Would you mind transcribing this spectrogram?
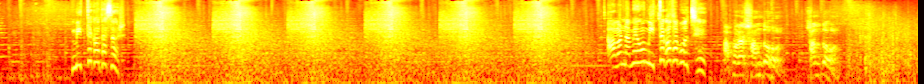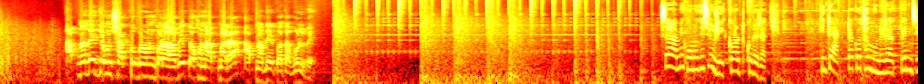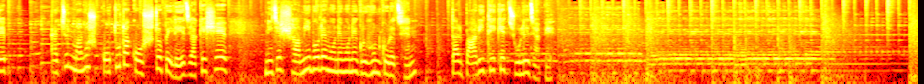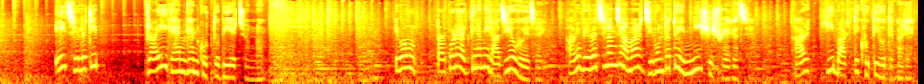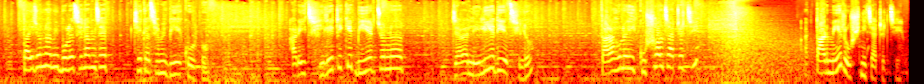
মিথ্যে কথা, স্যার। আমার নামে ও মিথ্যে কথা বলছে। আপনারা শান্ত হন শান্ত হন। আপনাদের যখন সাক্ষ্য গ্রহণ করা হবে তখন আপনারা আপনাদের কথা বলবেন। স্যার আমি কোনো কিছু রেকর্ড করে রাখি। কিন্তু একটা কথা মনে রাখবেন যে একজন মানুষ কতটা কষ্ট পেলে যাকে সে নিজের স্বামী বলে মনে মনে গ্রহণ করেছেন তার বাড়ি থেকে চলে যাবে। এই ছেলেটি প্রায়ই ঘ্যান ঘ্যান করতো বিয়ের জন্য। এবং তারপরে একদিন আমি রাজিও হয়ে যাই। আমি ভেবেছিলাম যে আমার জীবনটা তো এমনিই শেষ হয়ে গেছে। আর কি বাড়তি ক্ষতি হতে পারে? তাই জন্য আমি বলেছিলাম যে, ঠিক আছে, আমি বিয়ে করব। আর এই ছেলেটিকে বিয়ের জন্য যারা লেলিয়ে দিয়েছিল, তারা হলো এই কুশল চ্যাটার্জি আর তার মেয়ে রোশনি চ্যাটার্জি।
